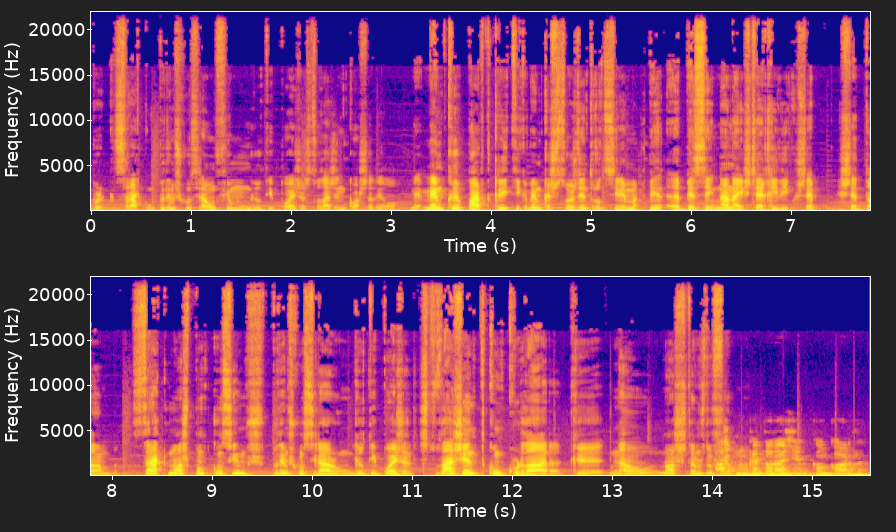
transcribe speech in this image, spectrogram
porque será que podemos considerar um filme um guilty pleasure se toda a gente gosta dele? Mesmo que a parte crítica, mesmo que as pessoas dentro do cinema eh, pensem, não, não, isto é ridículo, isto é, isto é dumb. Será que nós conseguimos, podemos considerar um guilty pleasure se toda a gente concordar que não, nós estamos do Acho filme? Nunca toda a gente concorda.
